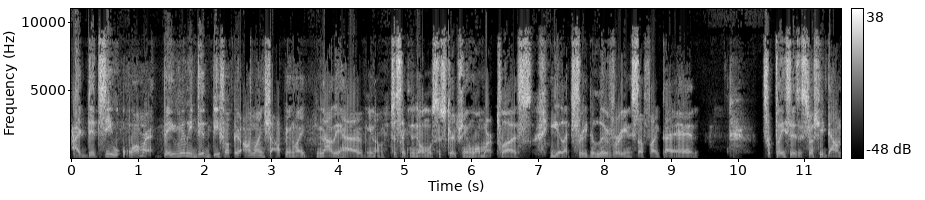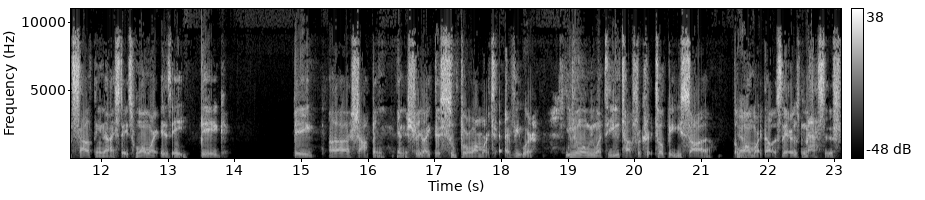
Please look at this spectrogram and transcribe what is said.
I did see Walmart, they really did beef up their online shopping. Like now they have, you know, just like normal subscription, Walmart Plus, you get like free delivery and stuff like that. And for places, especially down south in the United States, Walmart is a big, big uh, shopping industry. Like there's super Walmarts everywhere. Even when we went to Utah for Cryptopia, you saw the Yeah. Walmart that was there. It was massive.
